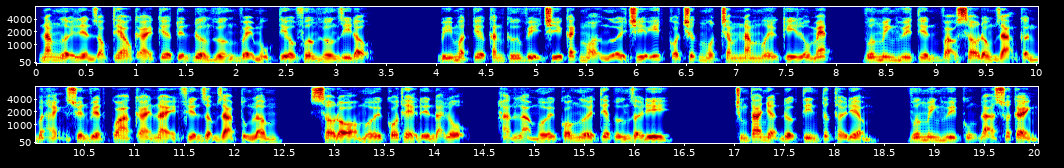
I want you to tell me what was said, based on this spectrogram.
năm người liền dọc theo cái kia tuyến đường hướng về mục tiêu phương hướng di động. Bí mật kia căn cứ vị trí cách mọi người chí ít có trước 150 km, Vương Minh Huy tiến vào sau đồng dạng cần bất hạnh xuyên việt qua cái này phiến rậm rạp tùng lâm, sau đó mới có thể đến đại lộ, hẳn là mới có người tiếp ứng rời đi. Chúng ta nhận được tin tức thời điểm, Vương Minh Huy cũng đã xuất cảnh,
